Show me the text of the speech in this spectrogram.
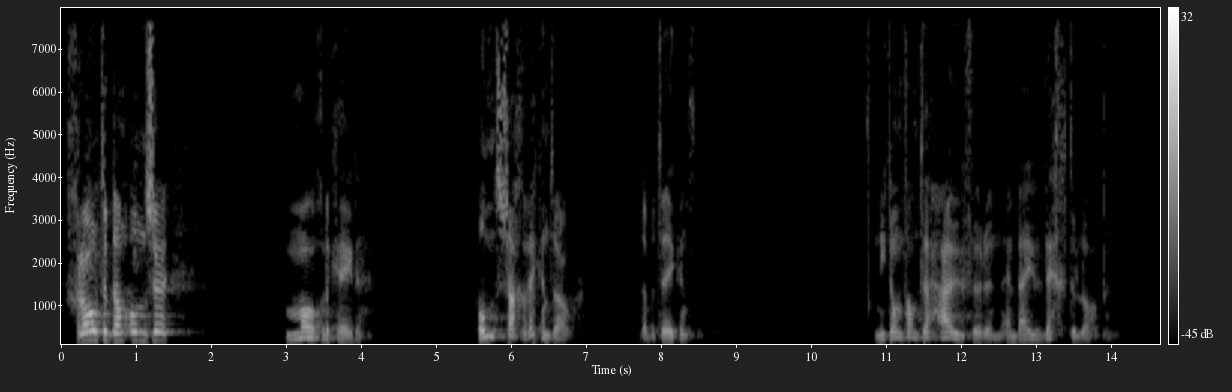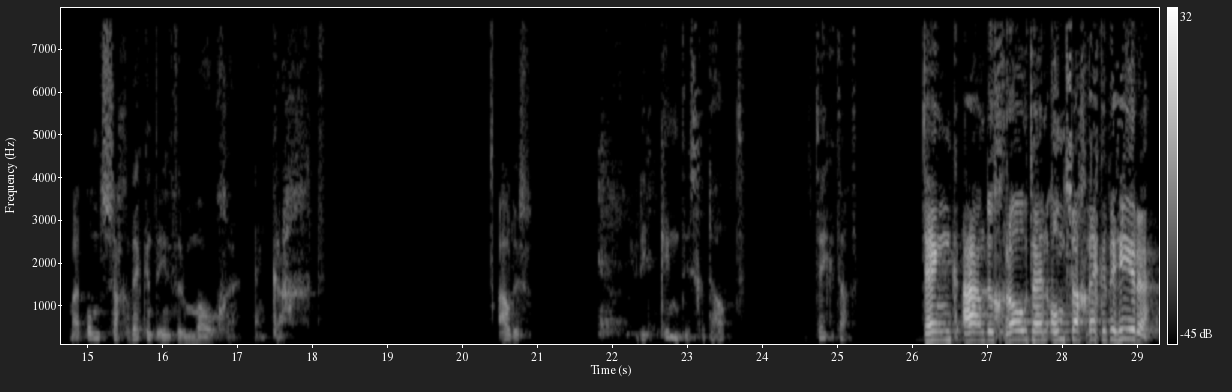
groter dan onze mogelijkheden. Onzagwekkend ook. Dat betekent niet om van te huiveren en bij weg te lopen, maar ontzagwekkend in vermogen en kracht. Ouders, jullie kind is gedoopt. Betekent dat? Denk aan de grote en ontzagwekkende Here.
